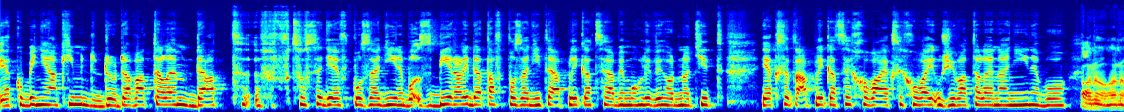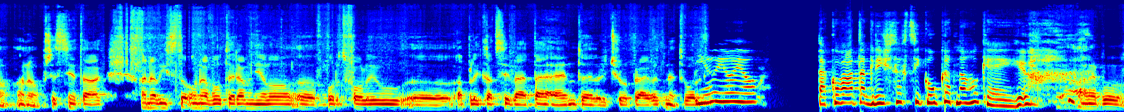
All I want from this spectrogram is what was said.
jakoby nějakým dodavatelem dat, co se děje v pozadí, nebo sbírali data v pozadí té aplikace, aby mohli vyhodnotit, jak se ta aplikace chová, jak se chovají uživatelé na ní, nebo... Ano, ano, ano, přesně tak. A navíc to Onavo teda mělo e, v portfoliu aplikaci VPN, to je Virtual Private Network. Jo, jo, jo Taková ta, když se chci koukat na hokej. Jo. A nebo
